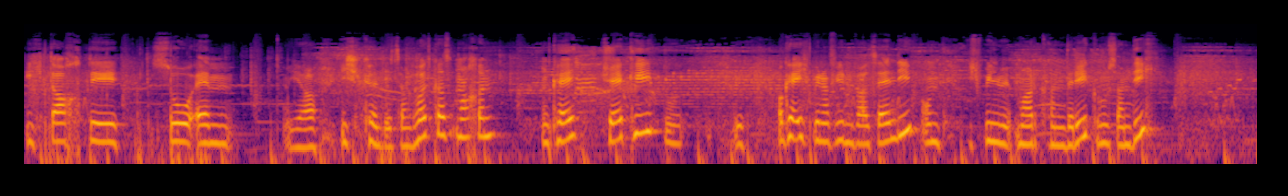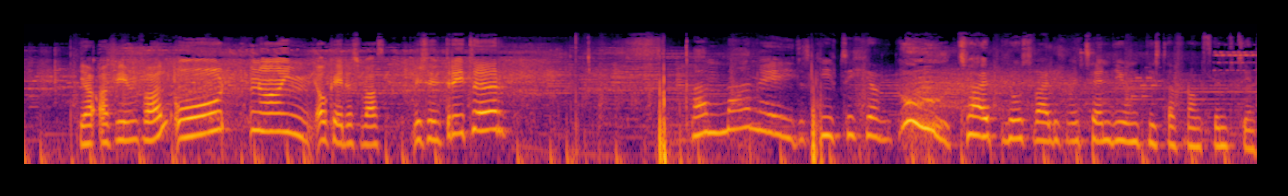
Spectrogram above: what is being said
ich dachte so, ähm, ja, ich könnte jetzt einen Podcast machen. Okay, Jackie, du. Okay, ich bin auf jeden Fall Sandy und ich spiele mit Marc André. Gruß an dich. Ja, auf jeden Fall. Oh nein. Okay, das war's. Wir sind Dritter. Oh Mann, ey, das gibt sicher 2 plus, weil ich mit Sandy und Mr. Frank 15.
